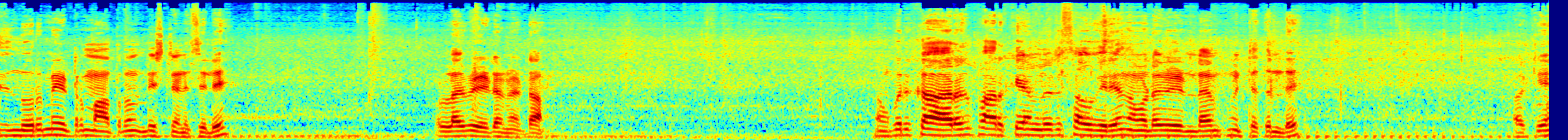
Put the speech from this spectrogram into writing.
ഇരുന്നൂറ് മീറ്റർ മാത്രം ഡിസ്റ്റൻസിൽ ഉള്ള വീടാണ് കേട്ടോ. നമുക്കൊരു കാറ് പാർക്ക് ചെയ്യാനുള്ളൊരു സൗകര്യം നമ്മുടെ വീടിന്റെ മുറ്റത്തുണ്ട്. ഓക്കെ.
